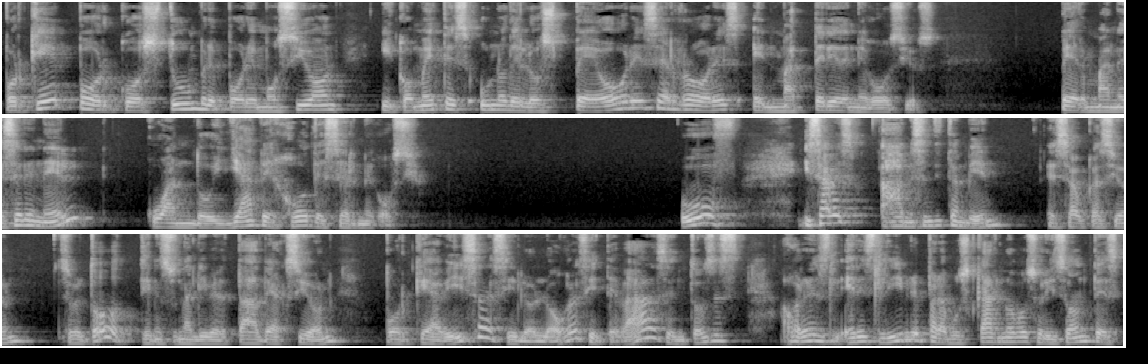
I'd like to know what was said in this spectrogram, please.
¿Por qué? Por costumbre, por emoción y cometes uno de los peores errores en materia de negocios. Permanecer en él cuando ya dejó de ser negocio. Uf, y sabes, ah, me sentí tan bien esa ocasión. Sobre todo tienes una libertad de acción porque avisas y lo logras y te vas. Entonces ahora eres, libre para buscar nuevos horizontes,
